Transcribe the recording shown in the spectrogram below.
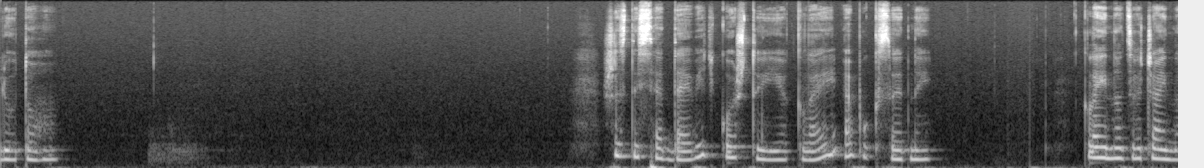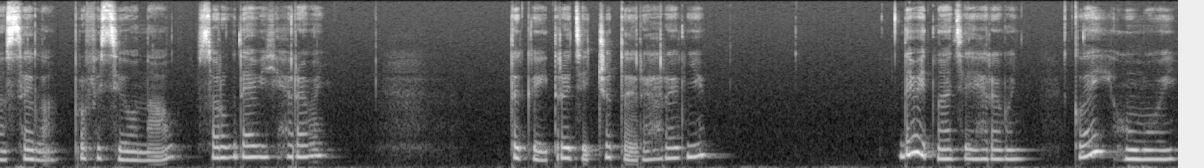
лютого. Шістдесят дев'ять коштує клей епоксидний. Клей надзвичайна сила професіонал 49 гривень. Такий 34 гривні. 19 гривень. Клей гумовий.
